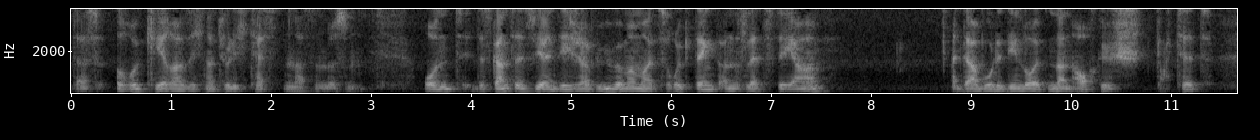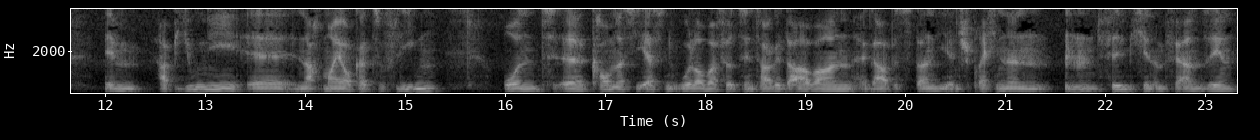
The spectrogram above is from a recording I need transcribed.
dass Rückkehrer sich natürlich testen lassen müssen. Und das Ganze ist wie ein Déjà-vu, wenn man mal zurückdenkt an das letzte Jahr. Da wurde den Leuten dann auch gestattet, im, ab Juni äh, nach Mallorca zu fliegen. Und äh, kaum, dass die ersten Urlauber 14 Tage da waren, gab es dann die entsprechenden Filmchen im Fernsehen,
